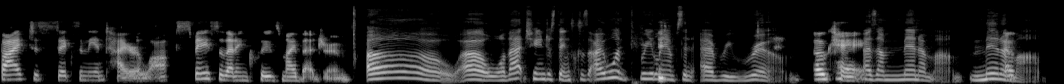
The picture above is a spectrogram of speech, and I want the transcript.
five to six in the entire loft space, so that includes my bedroom. Oh, oh, well, that changes things because I want three lamps in every room. Okay. As a minimum, minimum. Okay.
